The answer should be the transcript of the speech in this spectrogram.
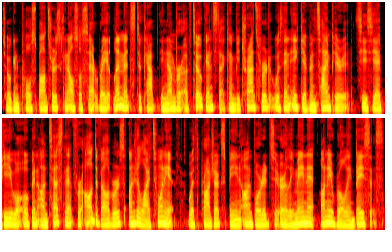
Token pool sponsors can also set rate limits to cap the number of tokens that can be transferred within a given time period. CCIP will open on testnet for all developers on July 20th, with projects being onboarded to early mainnet on a rolling basis.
